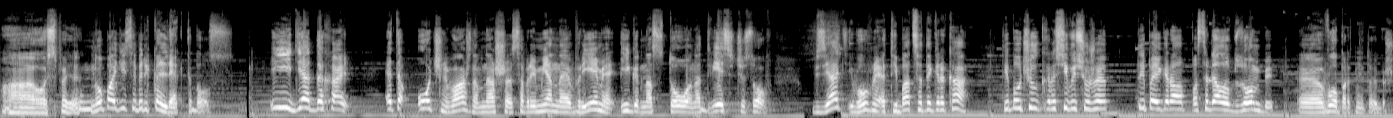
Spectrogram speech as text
А, господи, ну пойди собери collectibles. И иди отдыхай. Это очень важно в наше современное время игр на 100, на 200 часов. Взять и вовремя отъебаться от игрока. Ты получил красивый сюжет, ты поиграл, пострелял в зомби, э, в оборотни, то бишь.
